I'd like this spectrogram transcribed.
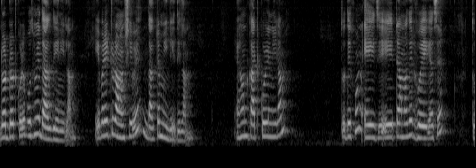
ডট ডট করে প্রথমে দাগ দিয়ে নিলাম। এবার একটু রাউন্ড শেপে দাগটা মিলিয়ে দিলাম। এখন কাট করে নিলাম। তো দেখুন, এই যে এটা আমাদের হয়ে গেছে। তো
